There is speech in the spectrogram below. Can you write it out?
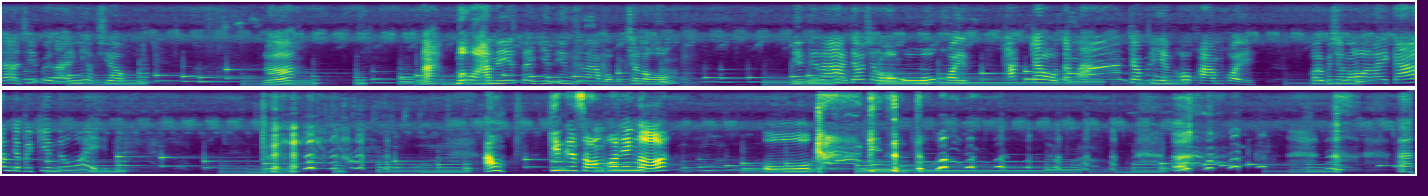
อย่าชิไปไหนเงียบเชียวเหรอนะเมื่อวานนี้ได้ยินอินทราบอกว่าฉลอง อินทิราเจ้าฉลองโอ้คอยทักเจ้าตั้งนานเจ้าไปเห็นข้อความคอยคอยไปฉลองอะไรกันจะไปกินด้วย เอากินกันสองคนเองเหรอ โอ้กินสุดตัวอะ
